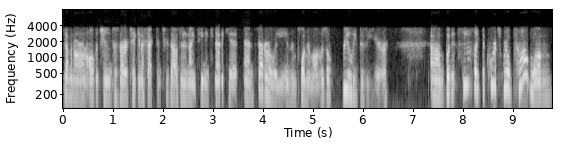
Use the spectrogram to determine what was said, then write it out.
seminar on all the changes that are taking effect in 2019 in Connecticut and federally in employment law. It was a really busy year. Um, but it seems like the court's real problem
